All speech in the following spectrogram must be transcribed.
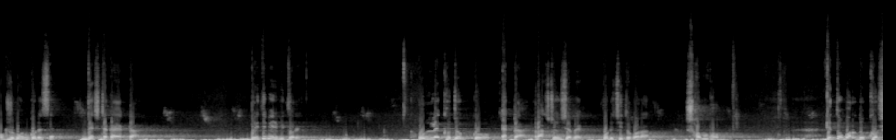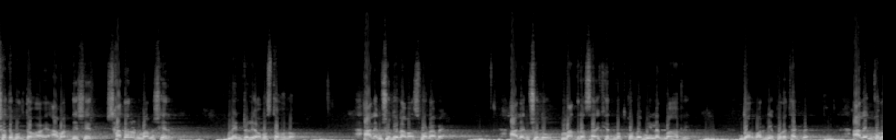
অংশগ্রহণ করেছে দেশটাকে একটা পৃথিবীর ভিতরে উল্লেখযোগ্য একটা রাষ্ট্র হিসেবে পরিচিত করা সম্ভব। কিন্তু বড় দুঃখের সাথে বলতে হয়, আমার দেশের সাধারণ মানুষের মেন্টালি অবস্থা হলো, আলেম শুধু নামাজ পড়াবে, আলেম শুধু মাদ্রাসায় খেদমত করবে, মিলাদ মাহাবি দরবার নিয়ে পড়ে থাকবে, আলেম কোনো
